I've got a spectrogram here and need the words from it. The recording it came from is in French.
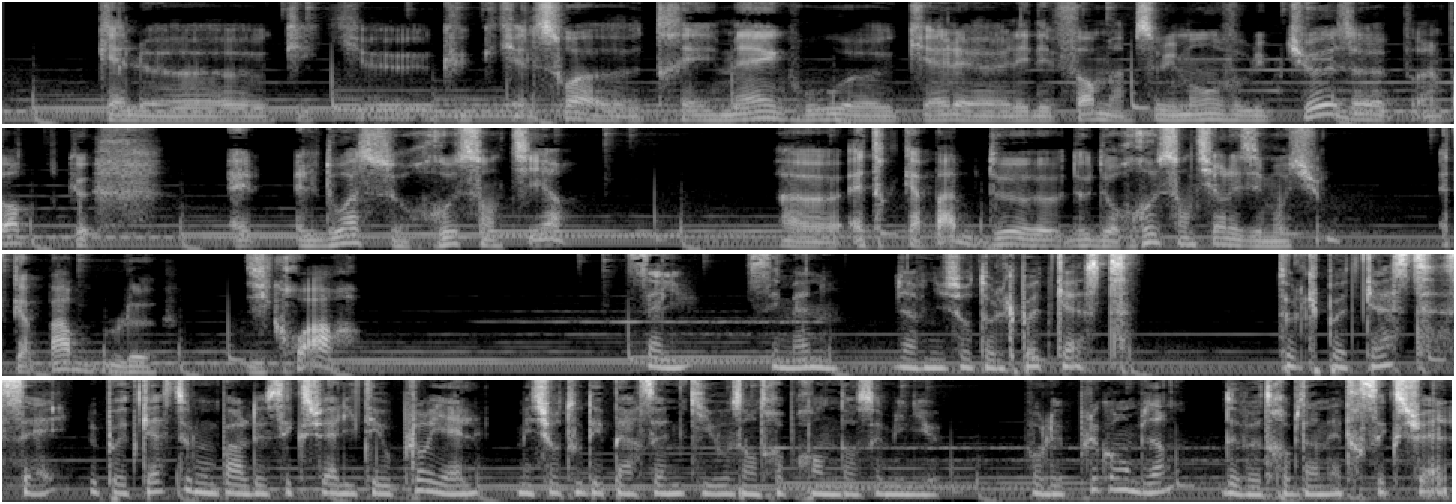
qu'elle euh, qu'elle que- qu'elle soit euh, très maigre ou qu'elle elle ait des formes absolument voluptueuses, peu importe, que elle, elle doit se ressentir, être capable de, de, de ressentir les émotions, être capable d'y croire. Salut, c'est Manon. Bienvenue sur Talk Podcast. Talk Podcast, c'est le podcast où l'on parle de sexualité au pluriel, mais surtout des personnes qui osent entreprendre dans ce milieu, pour le plus grand bien de votre bien-être sexuel.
